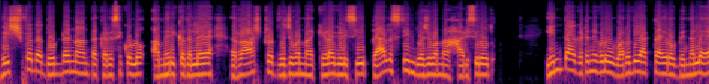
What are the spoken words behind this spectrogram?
ವಿಶ್ವದ ದೊಡ್ಡಣ್ಣ ಅಂತ ಕರೆಸಿಕೊಳ್ಳೋ ಅಮೆರಿಕದಲ್ಲೇ ರಾಷ್ಟ್ರ ಧ್ವಜವನ್ನ ಕೆಳಗಿಳಿಸಿ ಪ್ಯಾಲೆಸ್ತೀನ್ ಧ್ವಜವನ್ನ ಹಾರಿಸಿರೋದು. ಇಂಥ ಘಟನೆಗಳು ವರದಿಯಾಗ್ತಾ ಇರೋ ಬೆನ್ನಲ್ಲೇ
